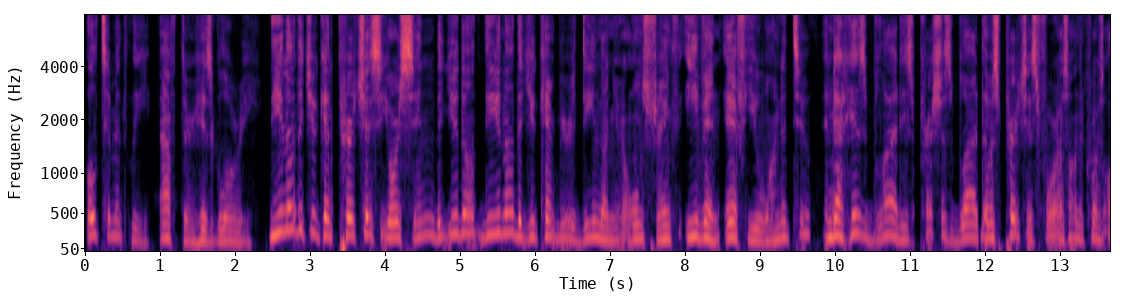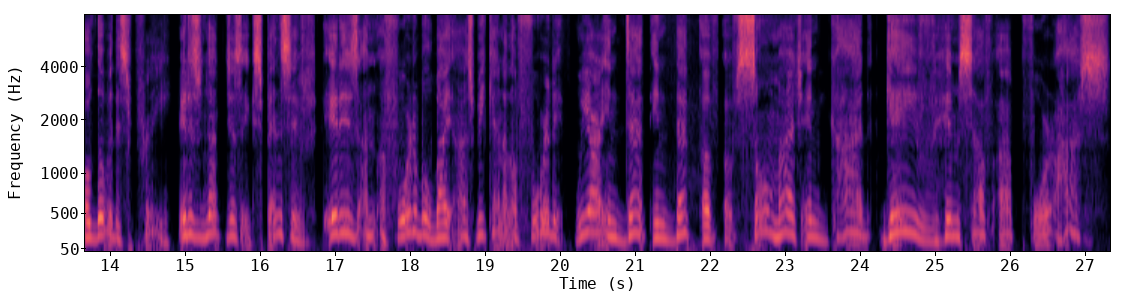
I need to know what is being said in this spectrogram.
ultimately after his glory? Do you know that you can purchase your sin? That you don't do you know that you can't be redeemed on your own strength even if you wanted to? And that his blood, his precious blood that was purchased for us on the cross, although it is free, it is not just expensive, it is unaffordable by us. We cannot afford it. We are in debt, in debt of, of so much, and God gave himself up for us.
